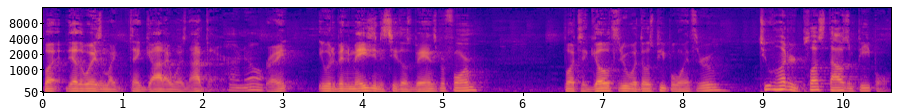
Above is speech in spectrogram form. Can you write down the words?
But the other ways, I'm like, thank God I was not there. I know. Right? It would have been amazing to see those bands perform, but to go through what those people went through, 200 plus thousand people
